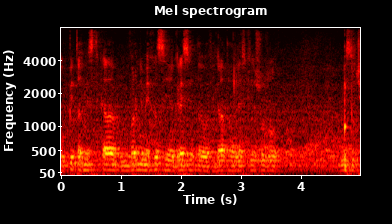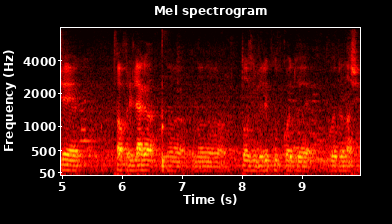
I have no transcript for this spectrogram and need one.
Опитахме се така да върнем хъса и агресията в играта на Левски, защото мисля, че това приляга на, на, на този велик клуб, който е, който е нашия.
